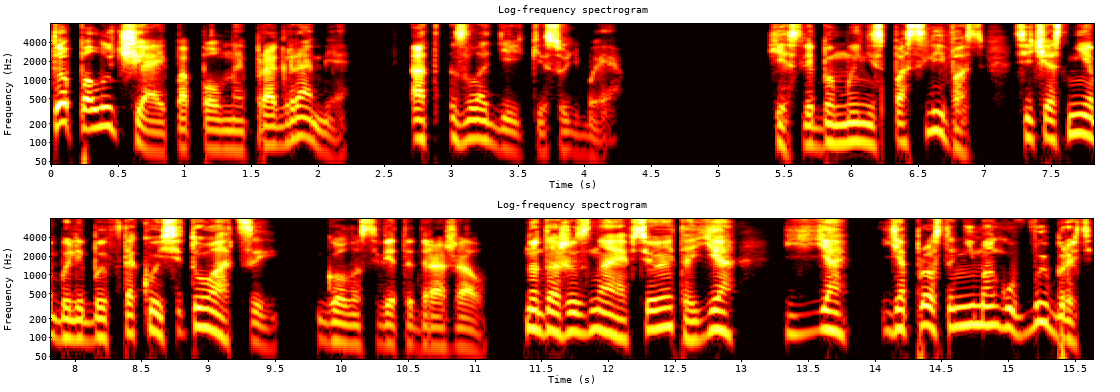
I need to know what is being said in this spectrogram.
то получай по полной программе от злодейки судьбы. «Если бы мы не спасли вас, сейчас не были бы в такой ситуации», — голос Веты дрожал. «Но даже зная все это, я... я... я просто не могу выбрать.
